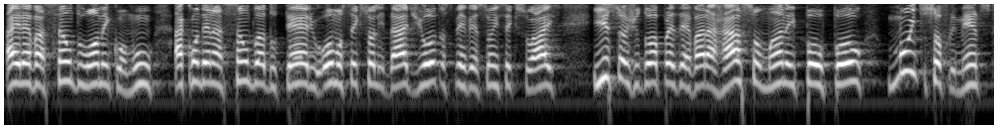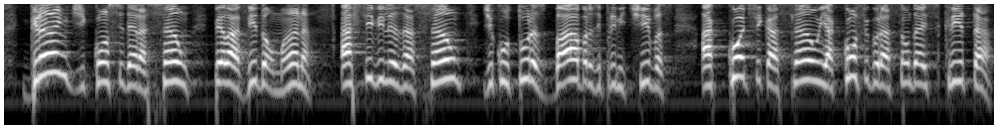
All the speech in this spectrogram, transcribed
a elevação do homem comum, a condenação do adultério, homossexualidade e outras perversões sexuais. Isso ajudou a preservar a raça humana e poupou muitos sofrimentos, grande consideração pela vida humana, a civilização de culturas bárbaras e primitivas, a codificação e a configuração da escrita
